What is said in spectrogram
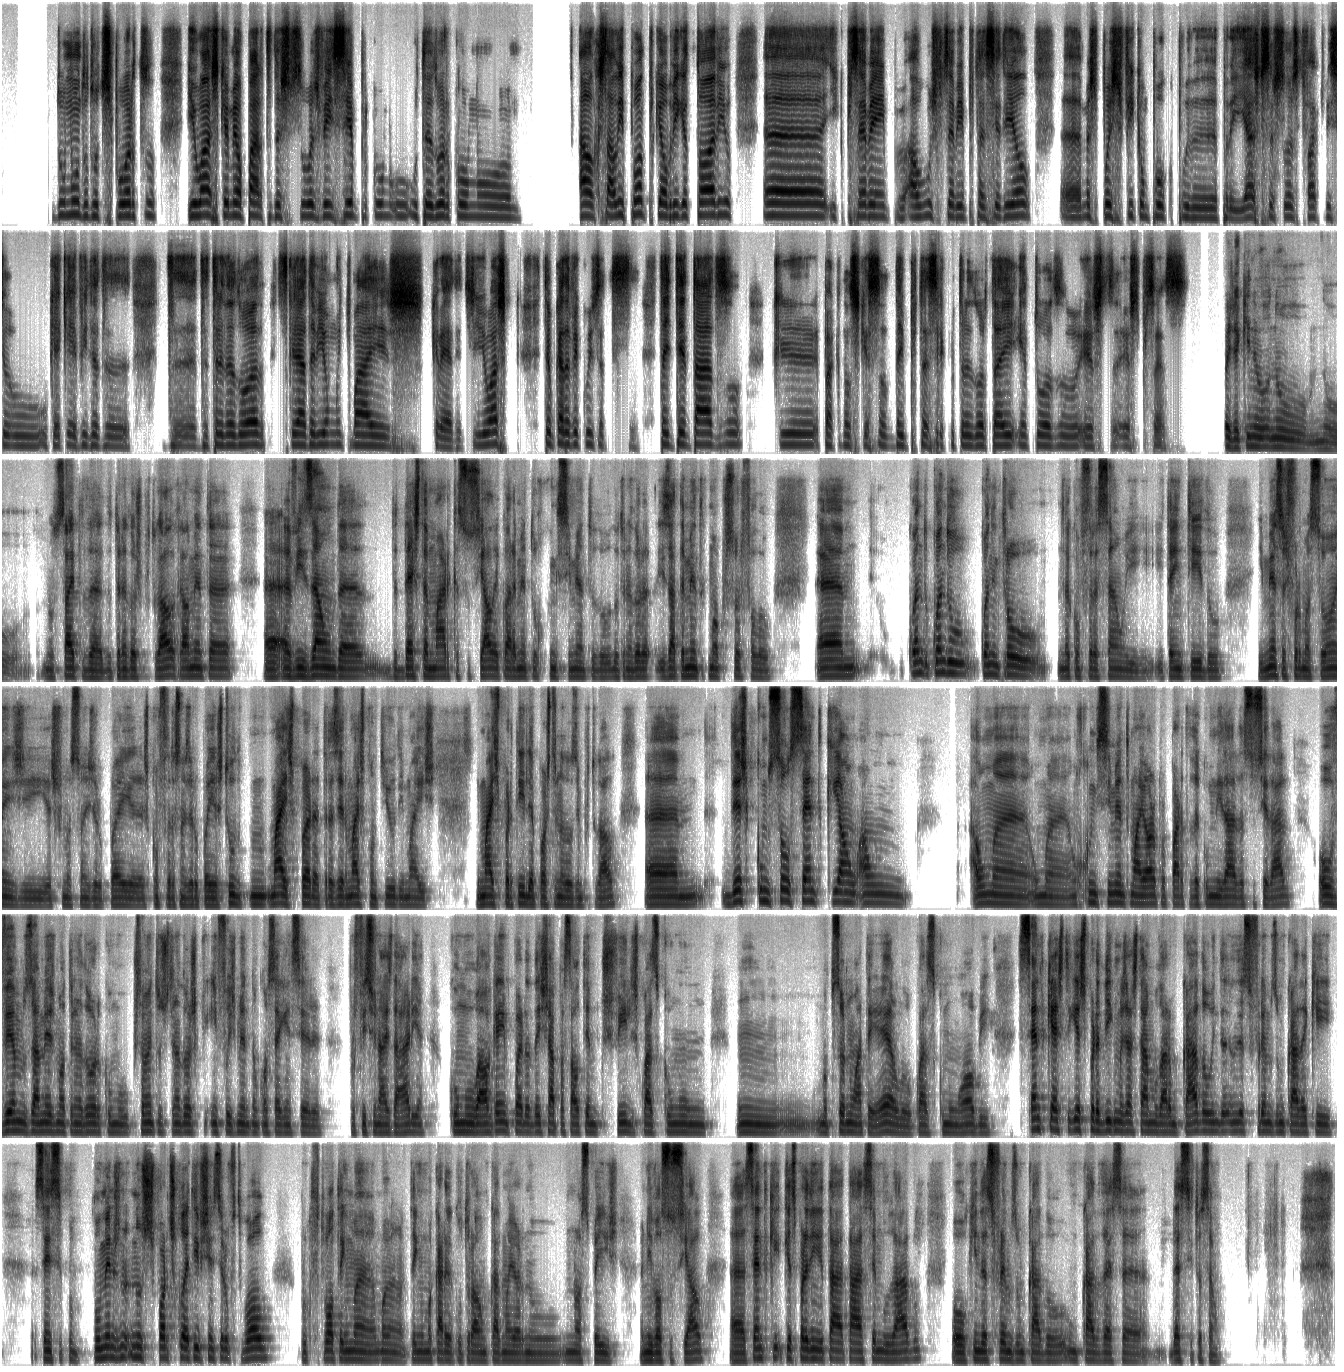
do mundo do desporto, eu acho que a maior parte das pessoas vê sempre como o, o treinador como algo que está ali ponto porque é obrigatório uh, e que percebem, alguns percebem a importância dele, uh, mas depois fica um pouco por, por aí. Acho que se as pessoas de facto vissem o, o que é que é a vida de, de, de, treinador, se calhar dariam muito mais créditos. E eu acho que tem um bocado a ver com isso. Tenho tentado que, para que não se esqueçam da importância que o treinador tem em todo este, este processo. Pois aqui no, no, no, no site da, do Treinadores Portugal, realmente a, a visão da, de, desta marca social é claramente o reconhecimento do, do treinador, exatamente como o professor falou. Um, quando, quando, quando entrou na Confederação e, e, tem tido imensas formações e as formações europeias, as confederações europeias, tudo mais para trazer mais conteúdo e mais, e mais partilha para os treinadores em Portugal. Um, desde que começou, sente que há um, há um, há uma, uma, um reconhecimento maior por parte da comunidade, da sociedade, ou vemos a mesma ao treinador como, principalmente os treinadores que infelizmente não conseguem ser profissionais da área, como alguém para deixar passar o tempo com os filhos, quase como um, um, uma pessoa num ATL ou quase como um hobby. Sente que este, este paradigma já está a mudar um bocado ou ainda, ainda sofremos um bocado aqui, sem, pelo menos nos esportes coletivos, sem ser o futebol, porque o futebol tem uma, uma, tem uma carga cultural um bocado maior no, no nosso país a nível social. Uh, sente que, que esse paradigma está, está a ser mudado ou que ainda sofremos um bocado, um bocado dessa, dessa situação?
